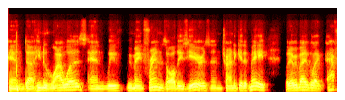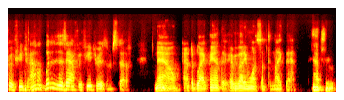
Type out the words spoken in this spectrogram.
and uh, he knew who I was, and we've remained friends all these years and trying to get it made. But everybody was like Afrofuture. I don't. What is this Afrofuturism stuff? Now after Black Panther, everybody wants something like that. Absolutely.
